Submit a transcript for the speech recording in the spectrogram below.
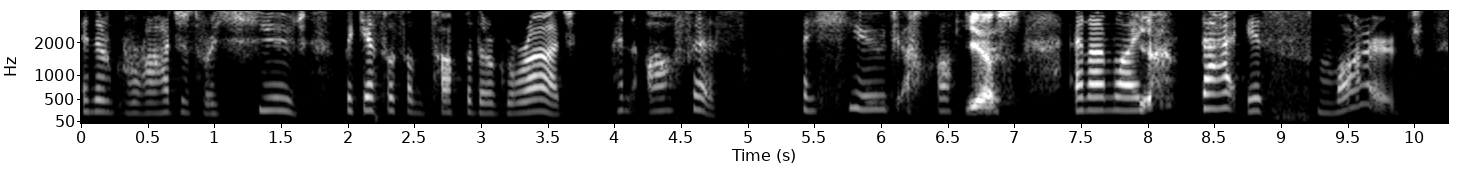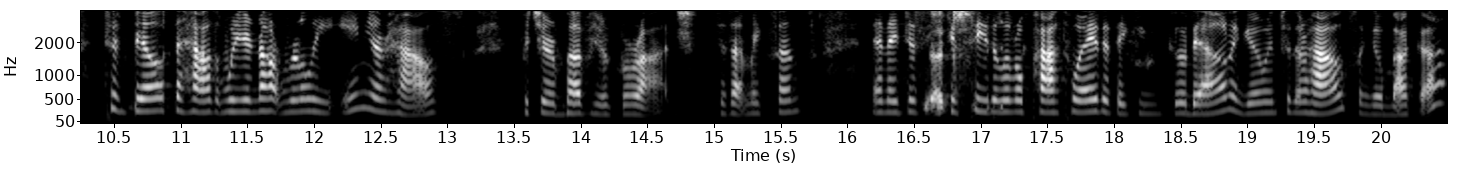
and their garages were huge. But guess what's on top of their garage? An office, a huge office. yes And I'm yeah like, that is smart to build the house where you're not really in your house, but you're above your garage. Does that make sense? And they just, you can see the little pathway that they can go down and go into their house and go back up.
